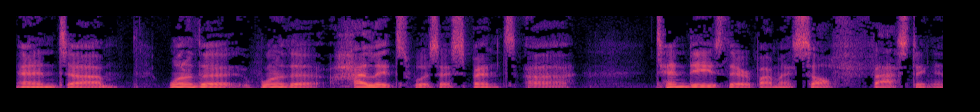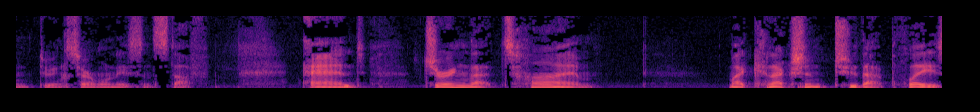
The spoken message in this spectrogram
And um, one of the one of the highlights was I spent uh, ten days there by myself, fasting and doing ceremonies and stuff. And during that time, my connection to that place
